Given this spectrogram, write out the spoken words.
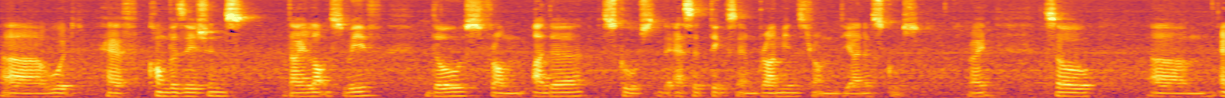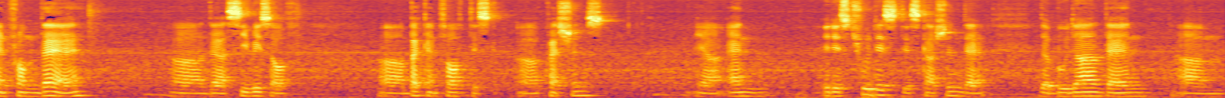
uh, would have conversations dialogues with those from other schools, the ascetics and Brahmins from the other schools, right? So, um, and from there, uh, there are a series of uh, back and forth dis- uh, questions. Yeah, and it is through this discussion that the Buddha then um,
